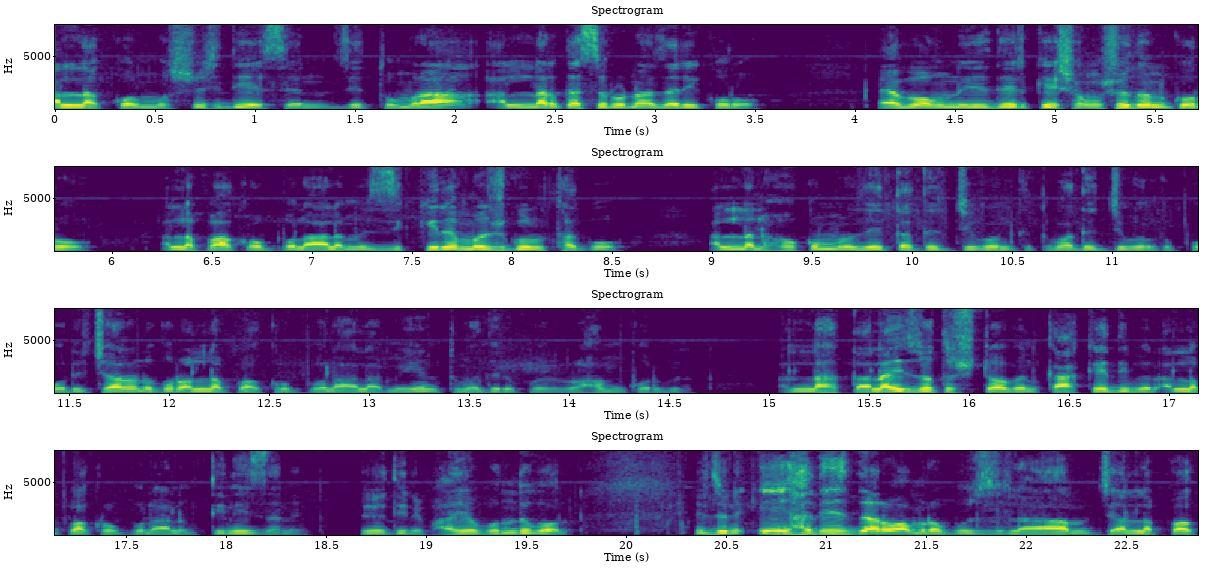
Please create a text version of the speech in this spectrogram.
আল্লাহ কর্মসূচি দিয়েছেন যে তোমরা আল্লাহর কাছে রোনাজারি করো এবং নিজেদেরকে সংশোধন করো। আল্লাহ পাক রব্বুল আলমের জিকিরে মশগুল থাকো। আল্লাহর হুকুম অনুযায়ী তাদের জীবনকে, তোমাদের জীবনকে পরিচালনা করো। আল্লাহ পাক রব্বুল আলমিন তোমাদের উপরে রহম করবেন। আল্লাহ তালাই যথেষ্ট হবেন, কাকে দিবেন আল্লাহ পাক রব্বুল আলম তিনি জানেন। প্রিয় তিনি ভাই ও বন্ধুগণ, এই জন্য এই হাদিস দ্বারাও আমরা বুঝলাম যে আল্লাহ পাক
